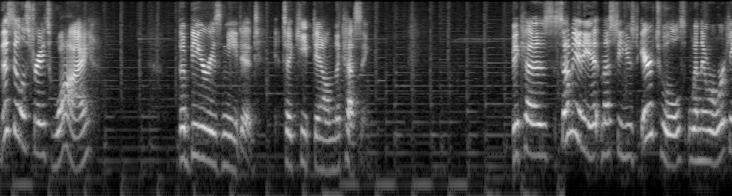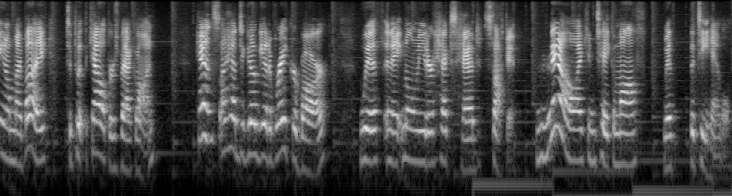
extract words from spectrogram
this illustrates why the beer is needed to keep down the cussing. Because some idiot must have used air tools when they were working on my bike to put the calipers back on. Hence, I had to go get a breaker bar with an 8mm hex head socket. Mm-hmm. Now I can take them off with the T-handle.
